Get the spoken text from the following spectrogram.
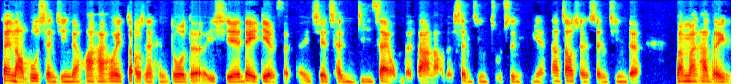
在脑部神经的话，它会造成很多的一些类淀粉的一些沉积在我们的大脑的神经组织里面，那造成神经的慢慢它的一个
